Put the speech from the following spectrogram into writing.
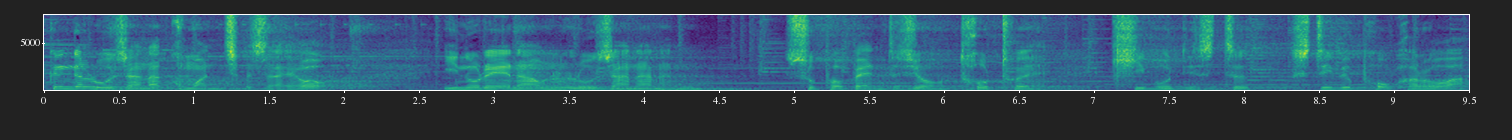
그러니까 로자나 그만 찾아요. 이 노래에 나오는 로자나는 슈퍼밴드죠. 토토의 키보디스트 스티브 포카로와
